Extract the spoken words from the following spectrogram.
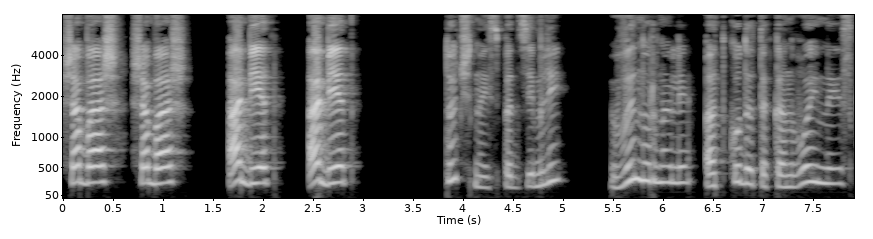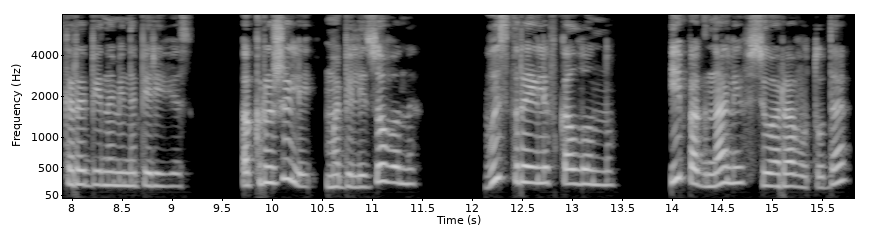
«Шабаш! Шабаш! Обед! Обед!» Точно из-под земли вынурнули откуда-то конвойные с карабинами наперевес, окружили мобилизованных, выстроили в колонну и погнали всю ораву туда,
